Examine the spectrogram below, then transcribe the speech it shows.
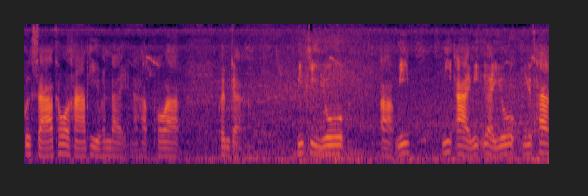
ปรึกษาโทรหาพี่เพิ่นได้นะครับ เพราะว่าเพิ่นก็มีพี่อยู่อ่ามีมีอายมีเอื้อยอยู่อยู่ทาง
